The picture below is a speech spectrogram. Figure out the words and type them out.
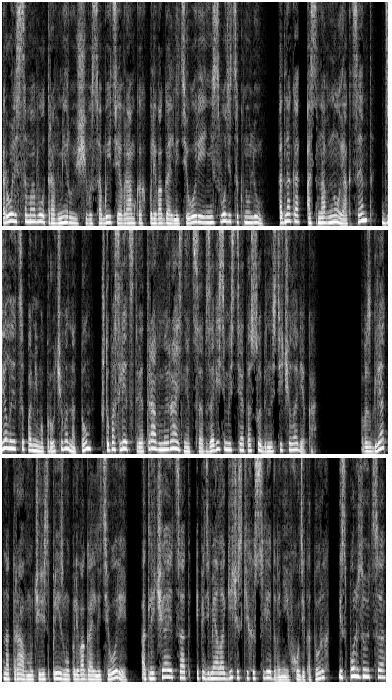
Роль самого травмирующего события в рамках поливагальной теории не сводится к нулю, однако основной акцент делается, помимо прочего, на том, что последствия травмы разнятся в зависимости от особенностей человека. Взгляд на травму через призму поливагальной теории отличается от эпидемиологических исследований, в ходе которых используются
